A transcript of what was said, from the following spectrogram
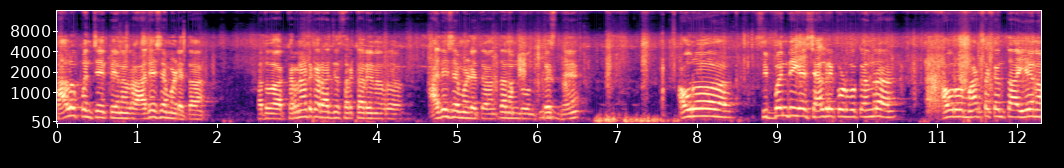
ತಾಲೂಕ್ ಪಂಚಾಯತ್ ಏನಾದರೂ ಆದೇಶ ಮಾಡೈತಾ ಅಥವಾ ಕರ್ನಾಟಕ ರಾಜ್ಯ ಸರ್ಕಾರ ಏನಾದರೂ ಆದೇಶ ಮಾಡೈತಾ ಅಂತ ನಮ್ಮದು ಒಂದು ಪ್ರಶ್ನೆ. ಅವರು ಸಿಬ್ಬಂದಿಗೆ ಸ್ಯಾಲ್ರಿ ಕೊಡ್ಬೇಕಂದ್ರೆ ಅವರು ಮಾಡ್ತಕ್ಕಂಥ ಏನು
